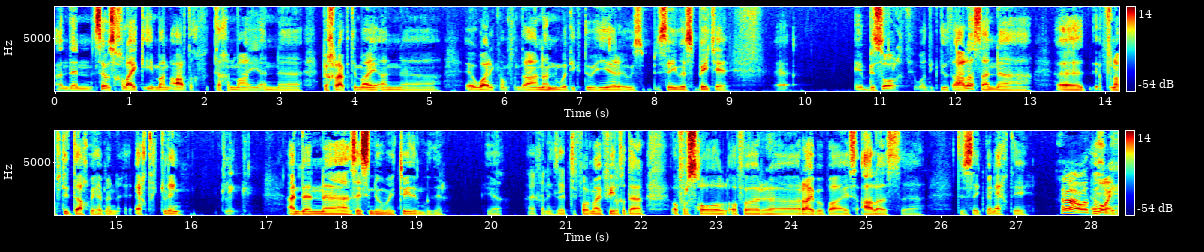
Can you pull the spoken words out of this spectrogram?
En dan ze was gelijk iemand aardig tegen mij en eh begrijpte mij en eh, eh, waar ik kom vandaan en wat ik doe hier. Was, ze was een beetje eh, bezorgd wat ik doe, alles. En eh, eh, vanaf die dag we hebben echt geklik. klik. En dan uh, zij is nu mijn tweede moeder. Eigenlijk. Ze heeft voor mij veel gedaan over school, over uh, rijbewijs, alles. eh. dus ik ben echt... eh, oh, wat Echt, mooi.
